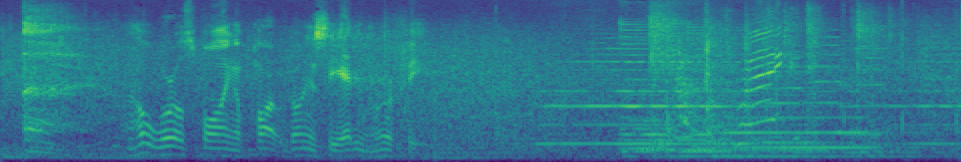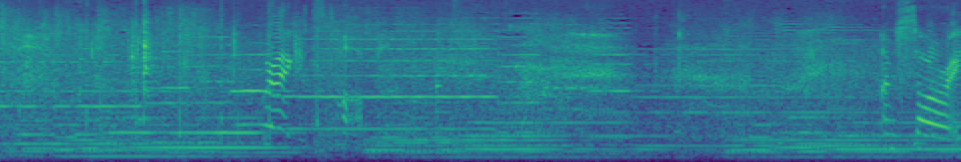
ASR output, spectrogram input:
the whole world's falling apart. We're going to see Eddie Murphy. I'm sorry.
